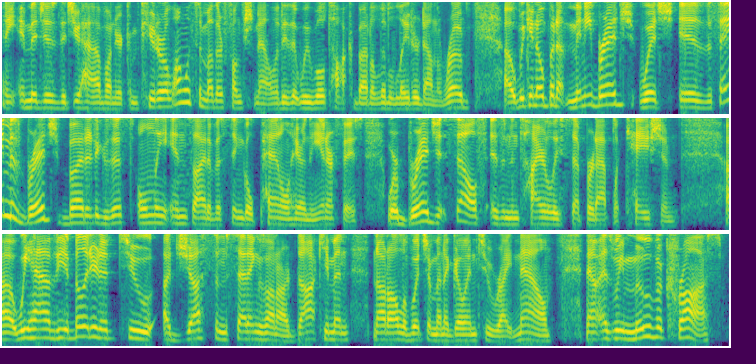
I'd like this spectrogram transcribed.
any images that you have on your computer, along with some other functionality that we will talk about a little later down the road. Uh, we can open up Mini Bridge, which is the same as Bridge, but it exists only inside of a single panel here in the interface, where Bridge itself is an entirely separate application. Uh, we have the ability to, to adjust some settings on our document, not all of which I'm going to go into right now. Now, as we move across,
